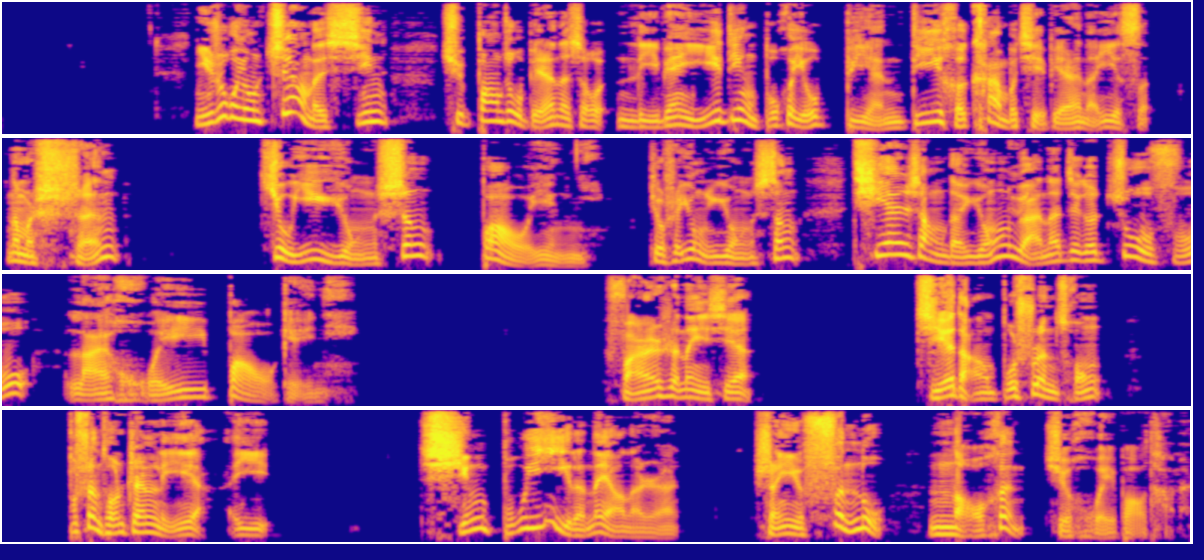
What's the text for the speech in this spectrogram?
你如果用这样的心去帮助别人的时候，里边一定不会有贬低和看不起别人的意思。那么神。就以永生报应你，就是用永生天上的永远的这个祝福来回报给你。反而是那些结党不顺从、不顺从真理、以行不义的那样的人，神以愤怒、恼恨去回报他们。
